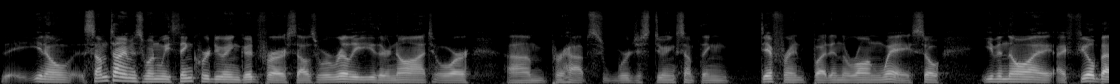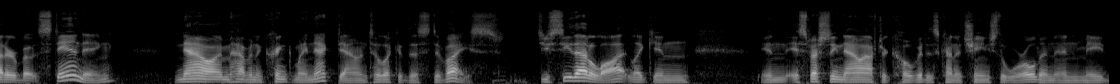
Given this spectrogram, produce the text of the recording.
you know, sometimes when we think we're doing good for ourselves, we're really either not, or um, perhaps we're just doing something different, but in the wrong way. So even though I, I feel better about standing, now I'm having to crink my neck down to look at this device. Do you see that a lot? Like in in especially now after COVID has kind of changed the world and, and made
